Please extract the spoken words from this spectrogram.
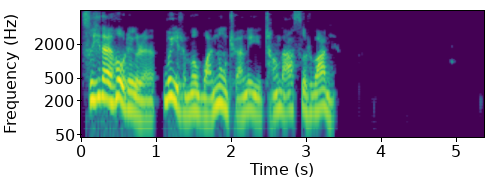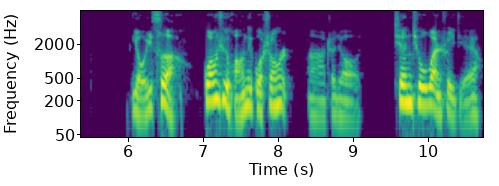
慈禧太后这个人为什么玩弄权力长达四十八年。有一次啊，光绪皇帝过生日啊，这叫。千秋万岁节呀，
